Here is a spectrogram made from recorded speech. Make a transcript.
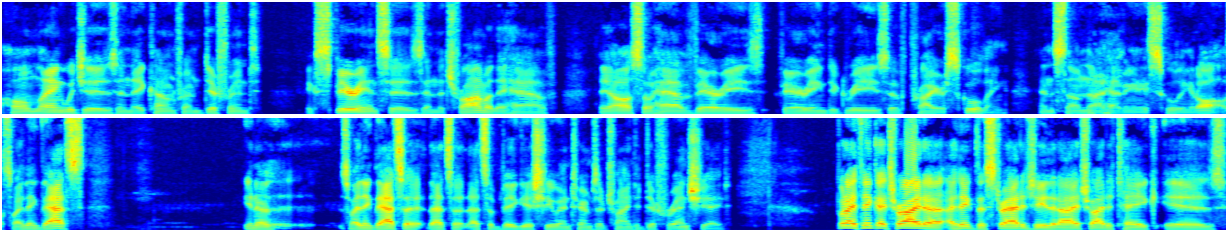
home languages and they come from different experiences and the trauma they have they also have varies varying degrees of prior schooling and some not having any schooling at all. So i think that's you know so I think that's a that's a that's a big issue in terms of trying to differentiate. But I think I try to I think the strategy that I try to take is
